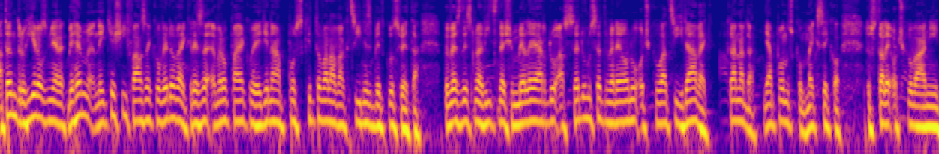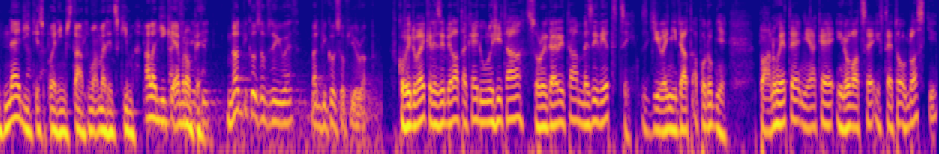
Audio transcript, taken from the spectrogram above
A ten druhý rozměr, během nejtěžší fáze covidové krize Evropa jako jediná poskytovala vakcíny zbytku světa. Vyvezli jsme víc než miliardu a 700 milionů očkovacích dávek. Kanada, Japonsko, Mexiko dostali očkování ne díky Spojeným státům americkým, ale díky Evropě. Not because of the US, but because of Europe. V covidové krizi byla také důležitá solidarita mezi vědci, sdílení dat a podobně. Plánujete nějaké inovace i v této oblasti?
